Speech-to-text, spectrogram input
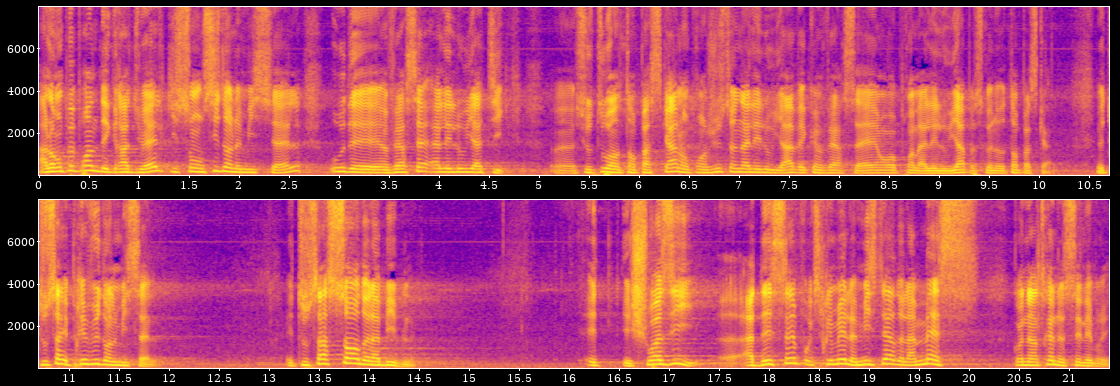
Alors on peut prendre des graduels qui sont aussi dans le missel ou des versets alléluiatiques. Euh, surtout en temps pascal, on prend juste un alléluia avec un verset, on reprend l'alléluia parce qu'on est au temps pascal. Mais tout ça est prévu dans le missel. Et tout ça sort de la Bible et, choisi euh, à dessein pour exprimer le mystère de la messe qu'on est en train de célébrer.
